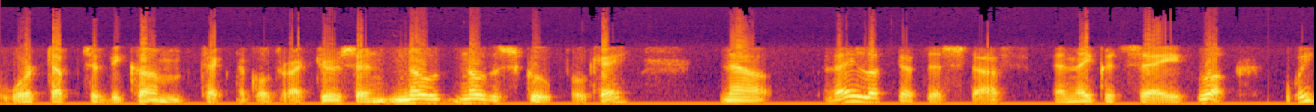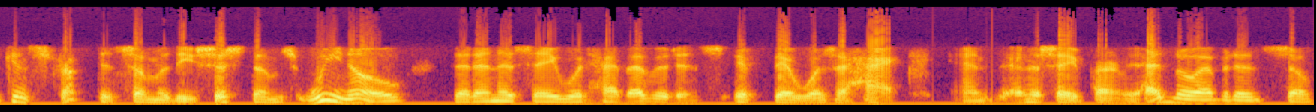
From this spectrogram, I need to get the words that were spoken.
worked up to become technical directors and know know the scoop. Okay, now they looked at this stuff and they could say, "Look, we constructed some of these systems. We know." That NSA would have evidence if there was a hack, and NSA apparently had no evidence. So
